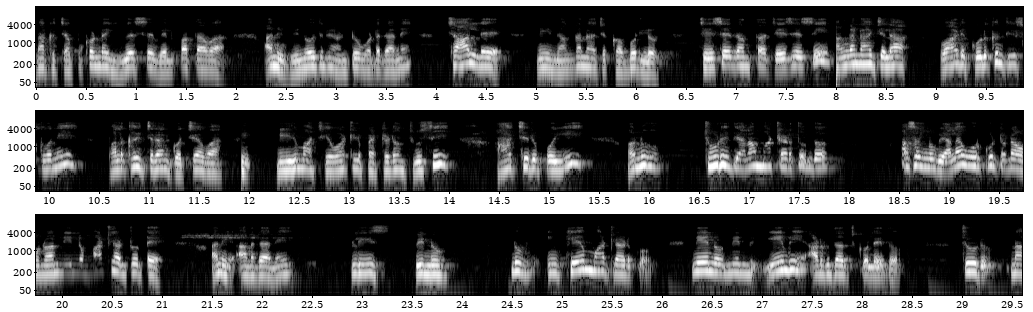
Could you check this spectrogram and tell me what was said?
నాకు చెప్పకుండా యుఎస్ఏ వెళ్ళిపోతావా? అని వినోదిని అంటూ ఉండగానే చాలే నీ నంగనాచ కబుర్లు. చేసేదంతా చేసేసి నంగనాచిలా వాడి కొడుకుని తీసుకొని పలకరించడానికి వచ్చావా? నీది మా చేవాట్లు పెట్టడం చూసి ఆశ్చర్యపోయి అను చూడు ఇది ఎలా మాట్లాడుతుందో? అసలు నువ్వు ఎలా ఊరుకుంటున్నావు? నన్ను నిన్ను మాట్లాడుతుంటే అని అనగానే ప్లీజ్ విను నువ్వు ఇంకేం మాట్లాడుకో. నేను నిన్ను ఏమీ అడగదలుచుకోలేదు. చూడు నా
